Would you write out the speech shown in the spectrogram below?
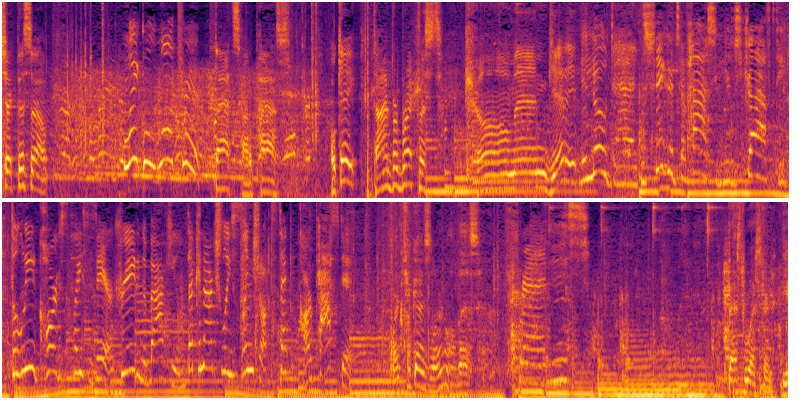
Check this out. Michael Waltrip! That's how to pass. Okay, time for breakfast. Come and get it. You know, Dad, the secret to passing is drafting. The lead car displaces air, creating a vacuum that can actually slingshot the second car past it. Where'd you guys learn all this? Friends. Best Western, the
